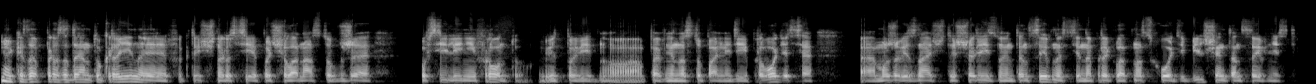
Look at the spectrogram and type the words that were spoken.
Як казав президент України, фактично Росія почала наступ вже по всій лінії фронту. Відповідно, певні наступальні дії проводяться. Е, Можу відзначити, що різної інтенсивності, наприклад, на сході більша інтенсивність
